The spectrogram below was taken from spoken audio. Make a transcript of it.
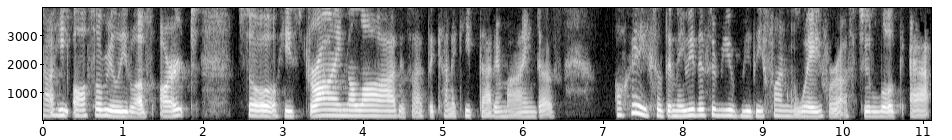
Uh, he also really loves art. So he's drawing a lot. And so I have to kind of keep that in mind of, okay, so then maybe this would be a really fun way for us to look at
